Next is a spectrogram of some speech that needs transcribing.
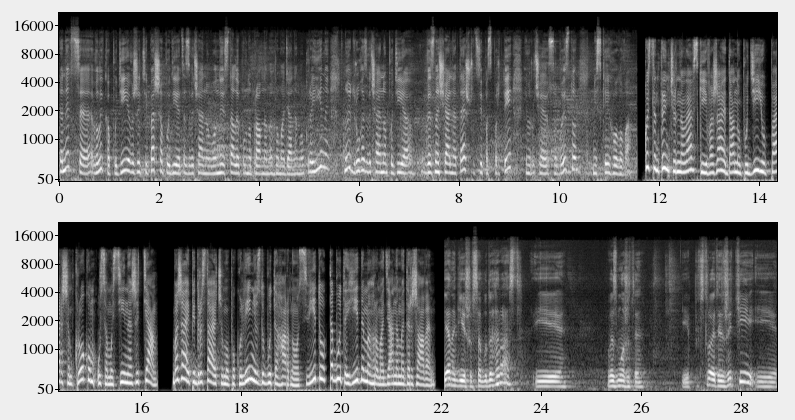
Для них це велика подія в житті. Перша подія це, звичайно, вони стали повноправними громадянами України. Ну і друга, звичайно, подія визначальна те, що ці паспорти їм вручає особисто міський голова. Костянтин Чернелевський вважає дану подію першим кроком у самостійне життя. Бажає підростаючому поколінню здобути гарну освіту та бути гідними громадянами держави. Я надію, що все буде гаразд, і ви зможете і встроїтись в житті, і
